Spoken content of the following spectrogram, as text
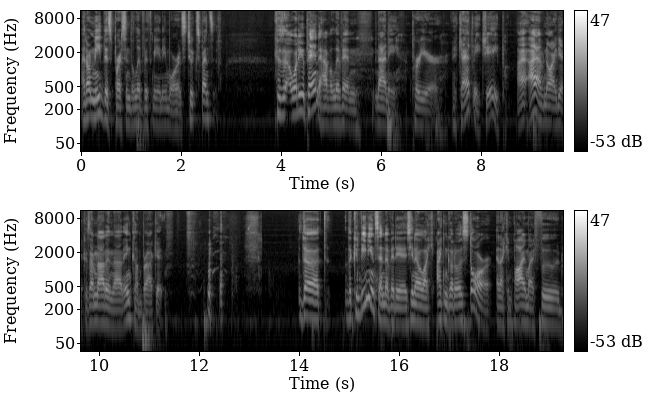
I don't need this person to live with me anymore. It's too expensive. Cuz uh, what are you paying to have a live-in nanny per year? It can't be cheap. I, I have no idea because I'm not in that income bracket. the the convenience end of it is, you know, like I can go to a store and I can buy my food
